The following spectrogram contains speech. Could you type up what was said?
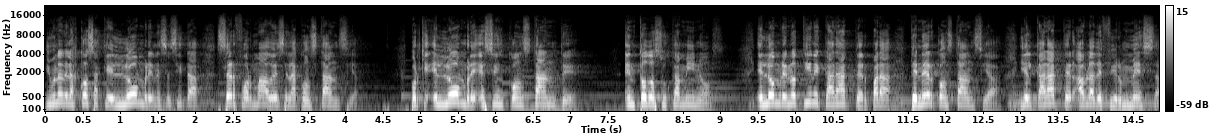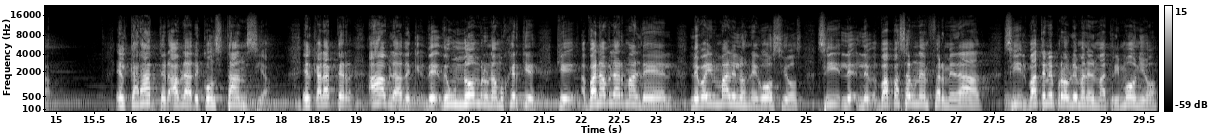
Y una de las cosas que el hombre necesita ser formado es en la constancia. Porque el hombre es inconstante en todos sus caminos. El hombre no tiene carácter para tener constancia. Y el carácter habla de firmeza. El carácter habla de constancia. El carácter habla de, un hombre, una mujer que, que, van a hablar mal de él, le va a ir mal en los negocios, ¿sí? le, va a pasar una enfermedad, ¿sí? va a tener problema en el matrimonio,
